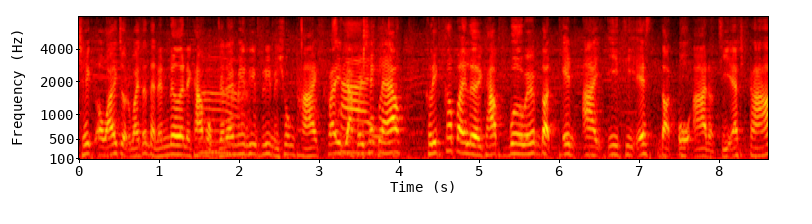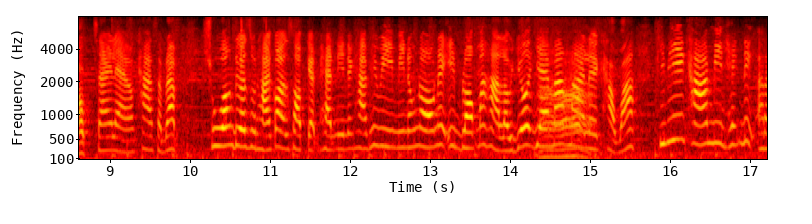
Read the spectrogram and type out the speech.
เช็คเอาไว้จดเอาไว้ตั้งแต่เนิ่นๆนะครับอ่าผมจะได้ไม่รีบๆในช่วงท้าย ใครใช่อยากไปเช็คแล้ว คลิกเข้าไปเลยครับ www.niets.or.th ครับ ใช่แล้วค่ะสำหรับช่วงเดือนสุดท้ายก่อนสอบแกดแพทนี้นะคะ พี่วีมีน้องๆ ในอินบล็อกมาหาเราเยอะแยะมากมายเลยค่ะว่า พี่ๆคะมีเทคนิคอะไร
